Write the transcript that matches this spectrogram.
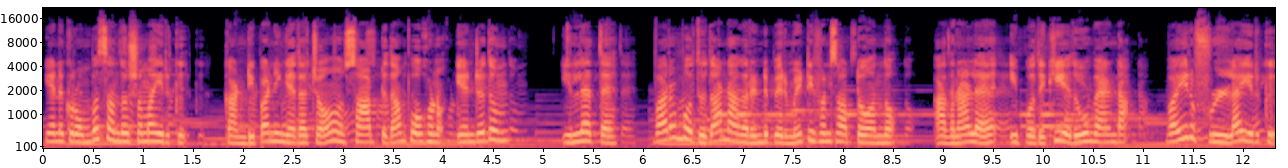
எனக்கு ரொம்ப சந்தோஷமா இருக்கு. கண்டிப்பா நீங்க ஏதாச்சும் சாப்பிட்டு தான் போகணும். என்றதும் இல்லத்த வரும்போது தான் நாங்க ரெண்டு பேருமே டிஃபன் சாப்பிட்டு வந்தோம். அதனால இப்போதைக்கு எதுவும் வேண்டாம். வயிறு ஃபுல்லா இருக்கு.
